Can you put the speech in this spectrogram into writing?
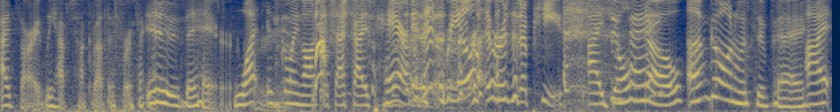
I'm sorry, we have to talk about this for a second. Ew, the hair. What is going on with that guy's hair? Is it real or is it a piece? I don't know. I'm going with toupee. I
